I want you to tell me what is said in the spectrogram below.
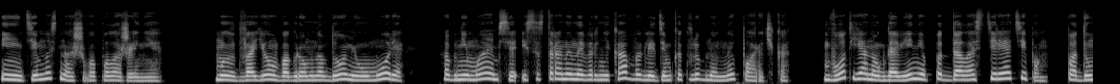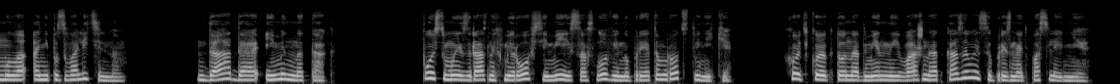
и интимность нашего положения. Мы вдвоем в огромном доме у моря обнимаемся и со стороны наверняка выглядим как влюбленная парочка. Вот я на мгновение поддалась стереотипам, подумала о непозволительном. Да-да, именно так. Пусть мы из разных миров, семей и сословий, но при этом родственники. Хоть кое-кто надменный и важный отказывается признать последнее.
